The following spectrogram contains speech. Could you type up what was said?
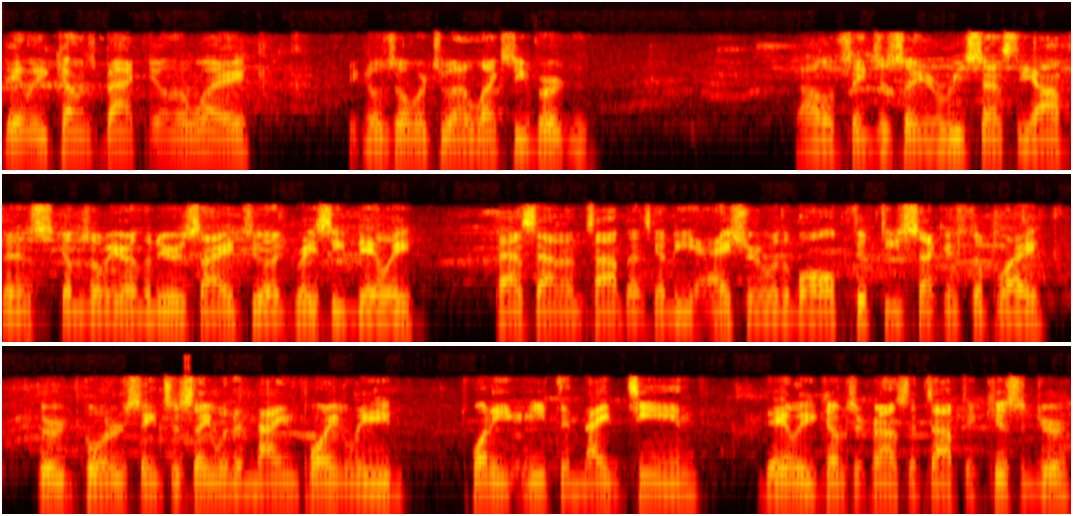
Daly comes back the other way. It goes over to Alexi Burton. Now St. Cecilia resets the offense. Comes over here on the near side to uh, Gracie Daly. Pass out on top. That's going to be Asher with the ball. 50 seconds to play. Third quarter. St. Cecilia with a nine point lead. 28 to 19. Daly comes across the top to Kissinger.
